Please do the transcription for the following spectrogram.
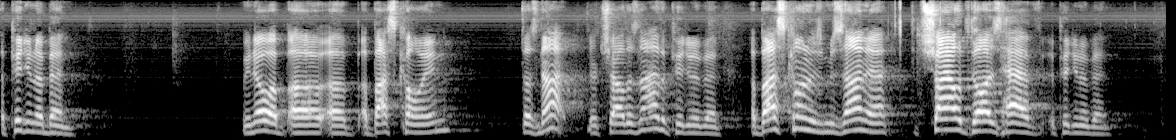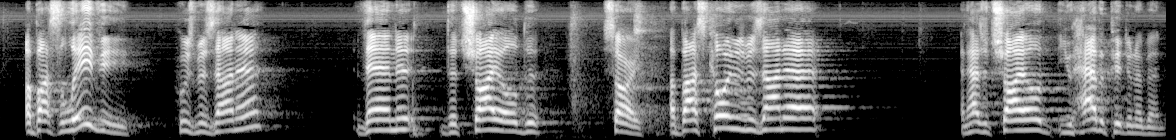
a pidyon ben? We know a, a, a, a Bas Cohen does not. Their child does not have a pidyon ben. A Bas Cohen is Mizana, the child does have a pidyon ben. A Bas Levi who's Mizana, then the child sorry, a Bas Kohen is Mizana and has a child, you have a Pidyon Ben.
